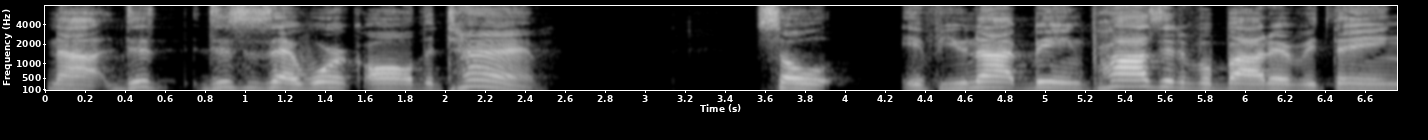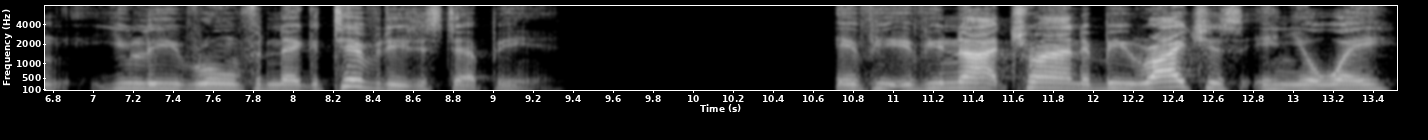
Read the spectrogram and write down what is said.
Now this this is at work all the time. So if you're not being positive about everything, you leave room for negativity to step in. If you if you're not trying to be righteous in your way,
